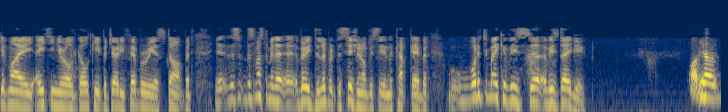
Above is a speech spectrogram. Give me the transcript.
give my 18-year-old goalkeeper Jody February a start, but this this must have been a, a, very deliberate decision, obviously in the cup game. But what did you make of his uh, of his debut? Well, you know,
